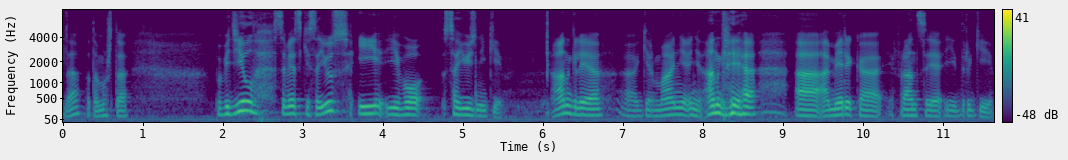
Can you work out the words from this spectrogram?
да, потому что победил Советский Союз и его союзники. Англия, э, Германия, нет, Англия, э, Америка, Франция и другие.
